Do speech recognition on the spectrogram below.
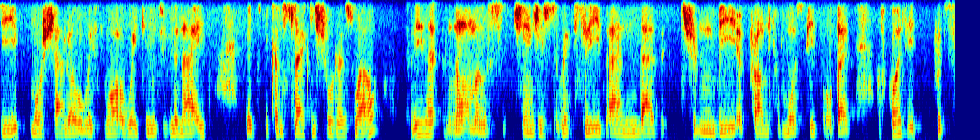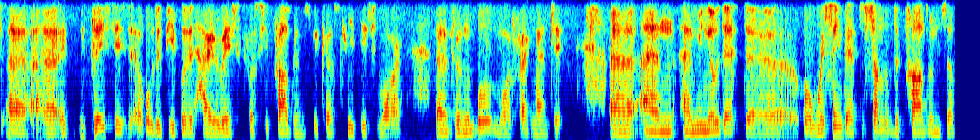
deep, more shallow, with more awakenings in the night. It becomes slightly shorter as well. So these are normal changes with sleep, and that shouldn't be a problem for most people. But of course, it puts uh, uh, it places older people at higher risk for sleep problems because sleep is more uh, vulnerable, more fragmented. Uh, and, and we know that, uh, or we think that some of the problems of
